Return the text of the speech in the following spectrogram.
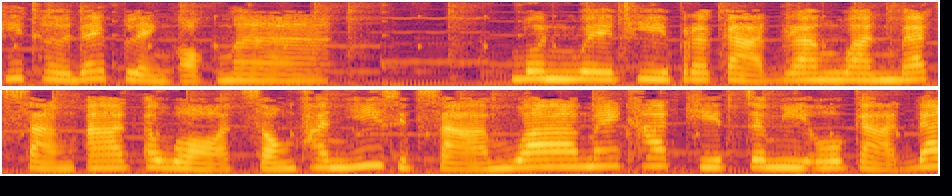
ที่เธอได้เปล่งออกมาบนเวทีประกาศรางวัล Baeksang Arts Awards 2023 ว่าไม่คาดคิดจะมีโอกาสได้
